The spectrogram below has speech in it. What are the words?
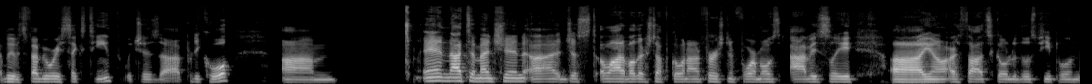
I believe it's February 16th, which is uh, pretty cool. Um, and not to mention uh, just a lot of other stuff going on. First and foremost, obviously, uh, you know, our thoughts go to those people,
